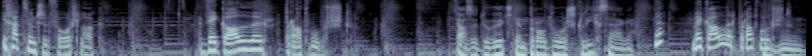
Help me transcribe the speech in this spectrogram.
Ich hätte sonst einen Vorschlag. Vegaler Bratwurst. Also du würdest den Bratwurst gleich sagen? Ja, Vegaler Bratwurst. Mhm.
